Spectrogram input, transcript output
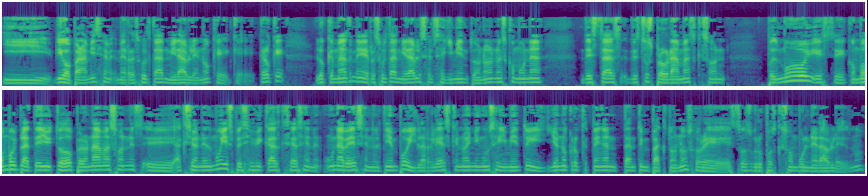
y digo, para mí se me resulta admirable, ¿no? Que, que creo que lo que más me resulta admirable es el seguimiento, ¿no? No es como una de estas de estos programas que son pues muy este con bombo y platillo y todo, pero nada más son eh, acciones muy específicas que se hacen una vez en el tiempo y la realidad es que no hay ningún seguimiento y yo no creo que tengan tanto impacto, ¿no? Sobre estos grupos que son vulnerables, ¿no?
